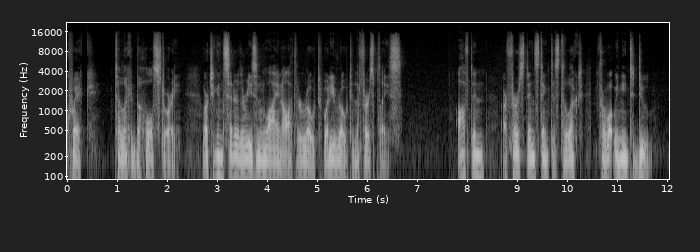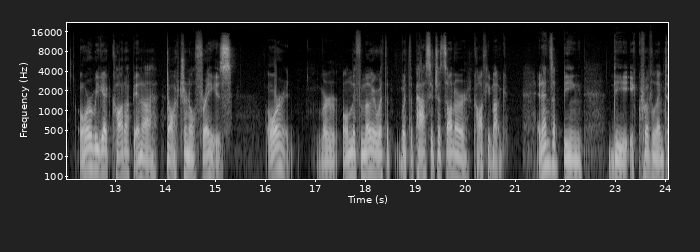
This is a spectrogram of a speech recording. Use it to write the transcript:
quick to look at the whole story or to consider the reason why an author wrote what he wrote in the first place. Often, our first instinct is to look for what we need to do, or we get caught up in a doctrinal phrase, or we're only familiar with the with the passage that's on our coffee mug. It ends up being the equivalent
